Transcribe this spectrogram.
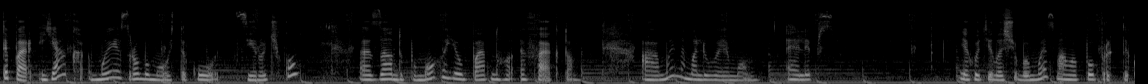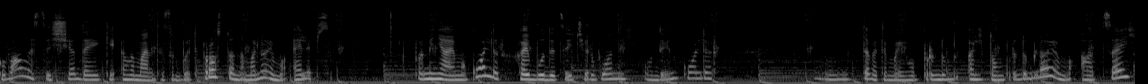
Тепер, як ми зробимо ось таку зірочку е, за допомогою певного ефекту? Ми намалюємо еліпс. Я хотіла, щоб ми з вами попрактикувалися ще деякі елементи зробити. Просто намалюємо еліпс, поміняємо колір, хай буде цей червоний, один колір. Давайте ми його альтом продублюємо, а цей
